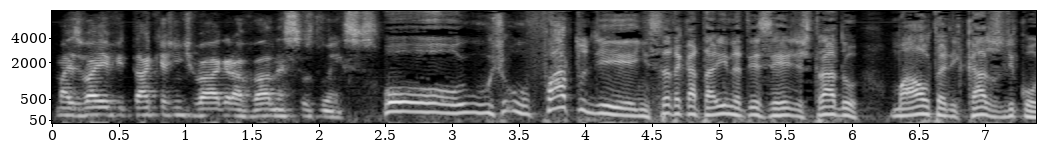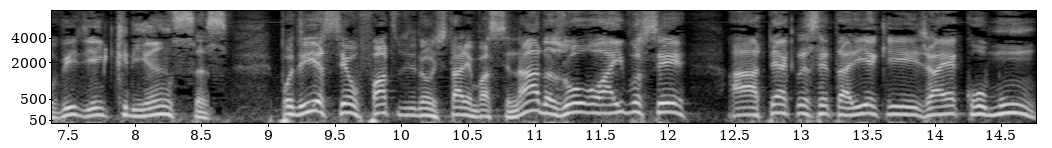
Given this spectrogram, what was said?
mas vai evitar que a gente vá agravar nessas doenças. O, o, o, fato de em Santa Catarina ter se registrado uma alta de casos de Covid em crianças, poderia ser o fato de não estarem vacinadas? Ou aí você até acrescentaria que já é comum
